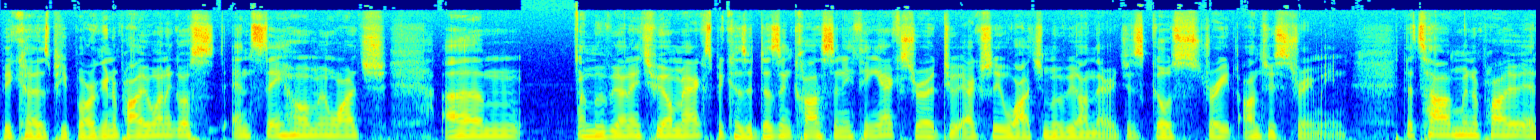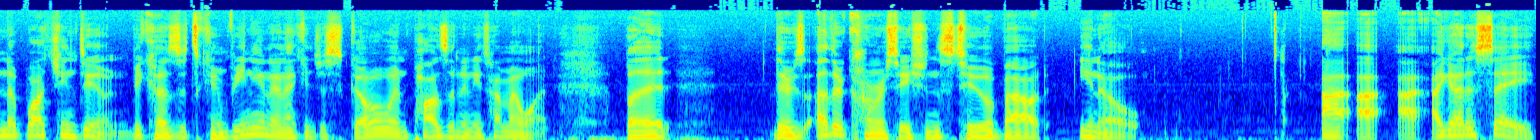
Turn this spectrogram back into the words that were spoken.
because people are going to probably want to go and stay home and watch um, a movie on HBO Max because it doesn't cost anything extra to actually watch a movie on there. It just goes straight onto streaming. That's how I'm going to probably end up watching Dune because it's convenient and I can just go and pause it anytime I want. But there's other conversations too about, you know, I, I, I gotta say,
